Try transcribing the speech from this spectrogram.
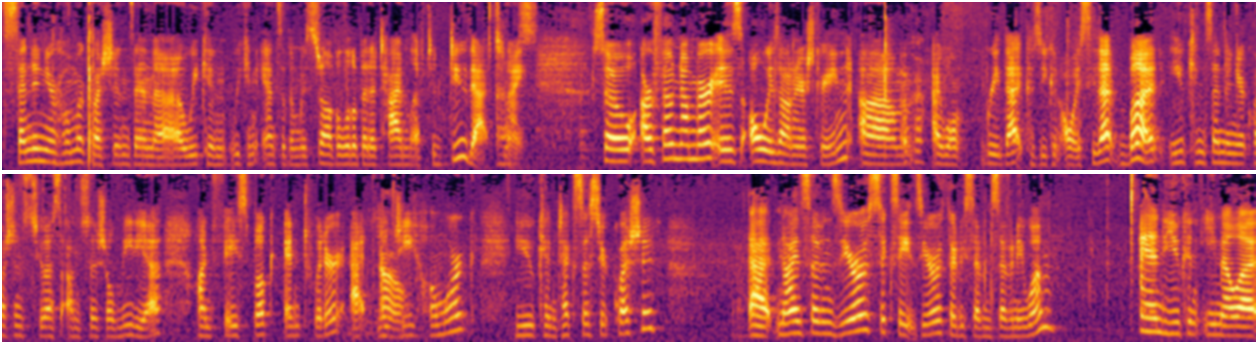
send in your homework questions and uh, we can we can answer them. We still have a little bit of time left to do that tonight. So our phone number is always on your screen. Um, Okay. I won't read that because you can always see that, but you can send in your questions to us on social media, on Facebook and Twitter at Oh. UG Homework. You can text us your question at 970-680-3771. And you can email uh,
